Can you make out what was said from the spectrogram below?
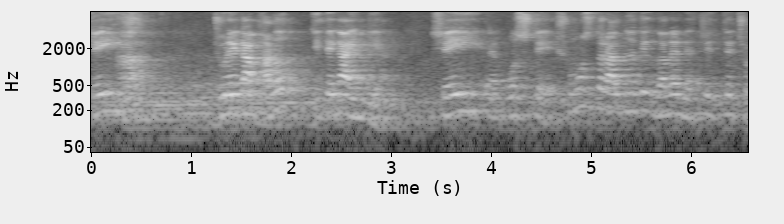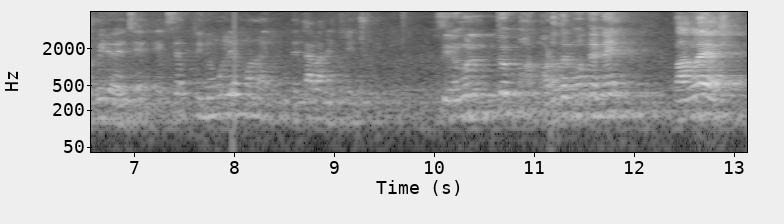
সেই হ্যাঁ। জুড়েগা ভারত জিতেগা ইন্ডিয়া। সেই পোস্টে সমস্ত রাজনৈতিক দলের নেতৃত্বের ছবি রয়েছে এক্সেপ্ট তৃণমূলের কোনো নেতা বা নেত্রীর ছবি। তৃণমূল তো ভারতের মধ্যে নেই বাংলায় আছে।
